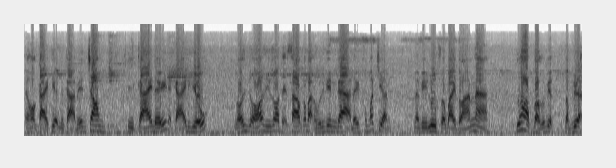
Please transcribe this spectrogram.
để họ cải thiện được cả bên trong. Thì cái đấy là cái thiếu đó đó lý do tại sao các bạn huấn luyện viên ga ở đây không phát triển. Là vì lụt vào bài toán là cứ học vào cái việc tập luyện.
